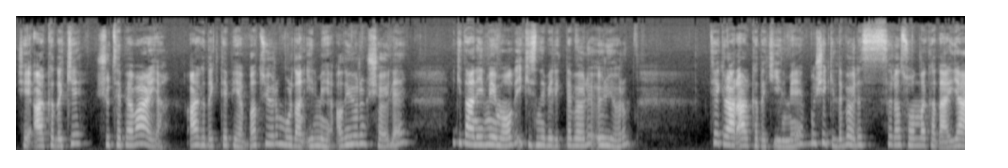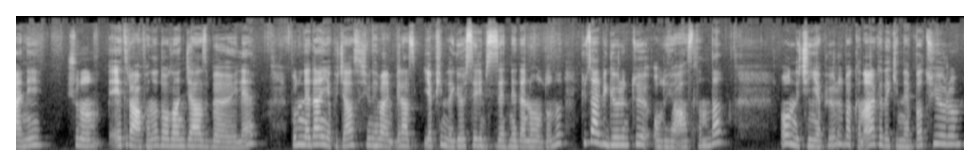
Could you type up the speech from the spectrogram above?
Şey arkadaki şu tepe var ya. Arkadaki tepeye batıyorum. Buradan ilmeği alıyorum. Şöyle. iki tane ilmeğim oldu. İkisini birlikte böyle örüyorum. Tekrar arkadaki ilmeği bu şekilde böyle sıra sonuna kadar yani şunun etrafını dolanacağız böyle. Bunu neden yapacağız? Şimdi hemen biraz yapayım da göstereyim size neden olduğunu. Güzel bir görüntü oluyor aslında. Onun için yapıyoruz. Bakın arkadakine batıyorum.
